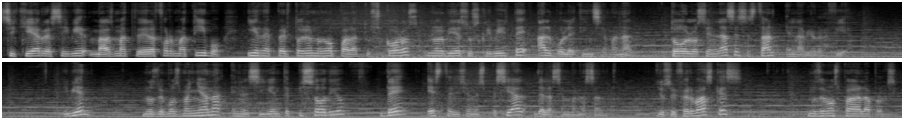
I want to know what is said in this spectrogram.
Si quieres recibir más material formativo y repertorio nuevo para tus coros, no olvides suscribirte al boletín semanal. Todos los enlaces están en la biografía. Y bien, nos vemos mañana en el siguiente episodio de esta edición especial de la Semana Santa. Yo soy Fer Vázquez, nos vemos para la próxima.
